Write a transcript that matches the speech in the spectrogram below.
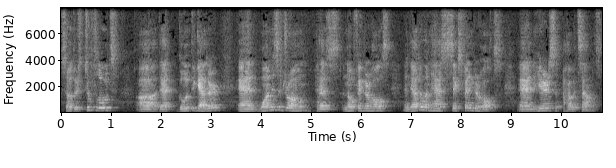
So there's two flutes uh, that glue together and one is a drone, has no finger holes and the other one has six finger holes and here's how it sounds.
